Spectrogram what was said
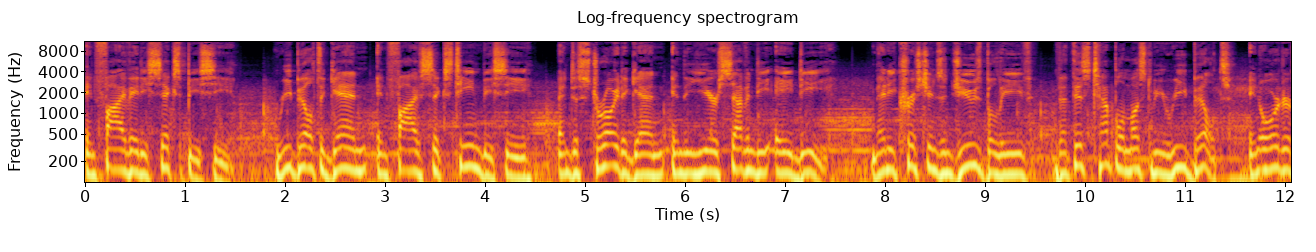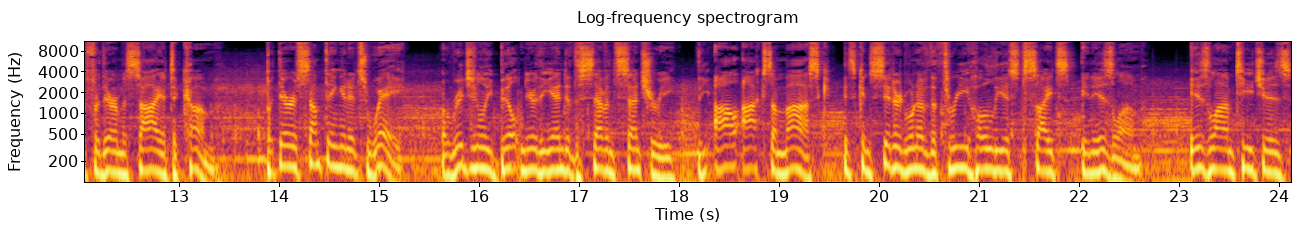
in 586 BC, rebuilt again in 516 BC, and destroyed again in the year 70 AD. Many Christians and Jews believe that this temple must be rebuilt in order for their Messiah to come. But there is something in its way. Originally built near the end of the 7th century, the Al Aqsa Mosque is considered one of the three holiest sites in Islam. Islam teaches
